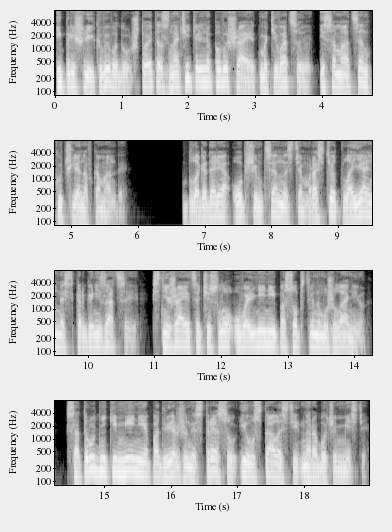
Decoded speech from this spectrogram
и пришли к выводу, что это значительно повышает мотивацию и самооценку членов команды. Благодаря общим ценностям растет лояльность к организации, снижается число увольнений по собственному желанию – сотрудники менее подвержены стрессу и усталости на рабочем месте.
